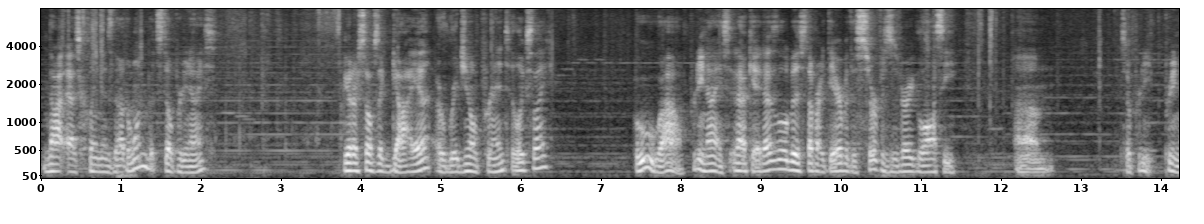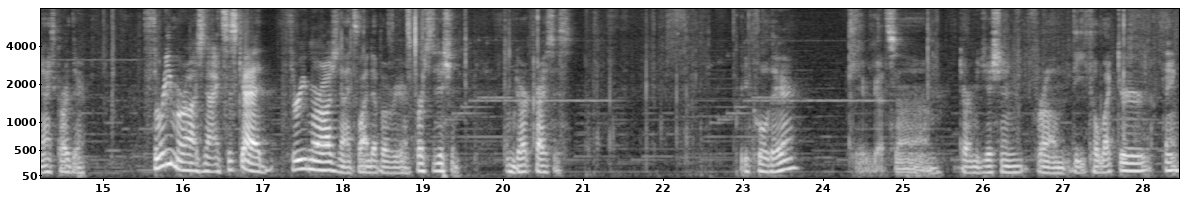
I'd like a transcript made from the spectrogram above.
Not as clean as the other one, but still pretty nice. We got ourselves a Gaia original print, it looks like. Ooh, wow, pretty nice. okay, it has a little bit of stuff right there, but the surface is very glossy. Um, so pretty, pretty nice card there. Three Mirage Knights. This guy had three Mirage Knights lined up over here. First edition from Dark Crisis. Pretty cool there. Okay, we got some Dark Magician from the collector thing.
